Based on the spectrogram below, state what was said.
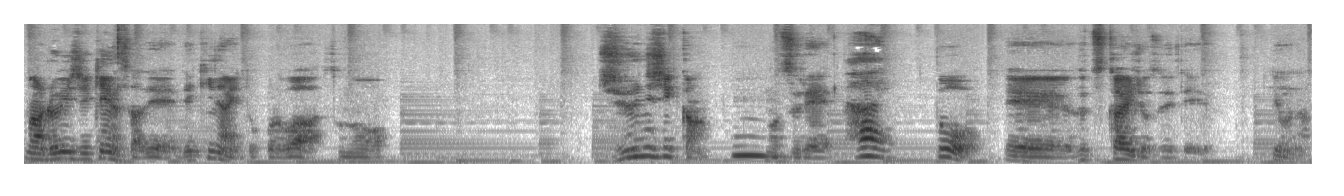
まあ、類似検査でできないところは、その、12時間うんのズレはい。と、えー、2日以上ずれているような、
